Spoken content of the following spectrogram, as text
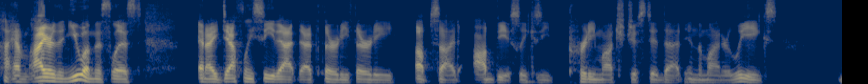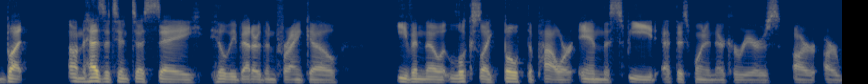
I have him higher than you on this list, and I definitely see that that 30-30 upside, obviously, because he pretty much just did that in the minor leagues. but I'm hesitant to say he'll be better than Franco, even though it looks like both the power and the speed at this point in their careers are are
